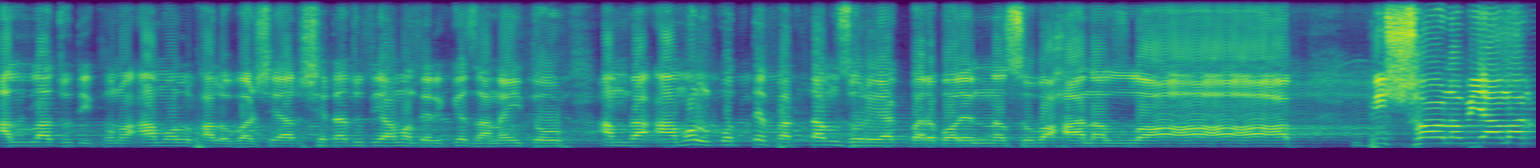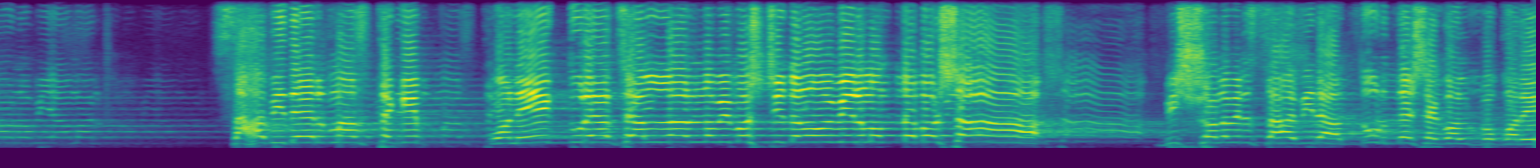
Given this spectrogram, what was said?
আল্লাহ যদি কোনো আমল ভালোবাসে আর সেটা যদি আমাদেরকে জানাইতো, আমরা আমল করতে পারতাম। জোরে একবার বলেন না, সুবহানাল্লাহ। বিশ্ব নবী আমার সাহাবিদের মাঝ থেকে অনেক দূরে আছে আল্লাহর নবী, মসজিদ নবীর মধ্যে বসা। বিশ্ব নবীর সাহাবিরা দূর দেশে গল্প করে,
